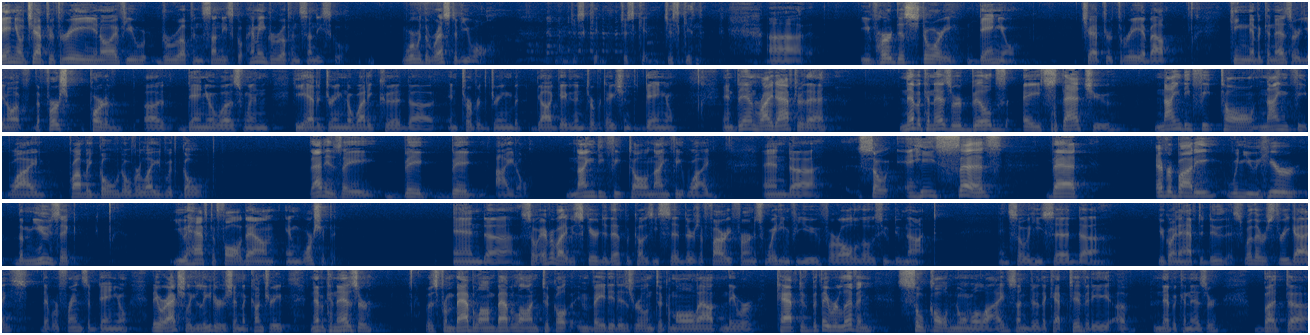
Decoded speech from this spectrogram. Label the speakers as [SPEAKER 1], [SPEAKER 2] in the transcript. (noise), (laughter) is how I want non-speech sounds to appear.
[SPEAKER 1] Daniel chapter 3, you know, if you grew up in Sunday school, how many grew up in Sunday school? Where were the rest of you all? I'm just kidding, just kidding, just kidding. Uh, you've heard this story, Daniel chapter 3, about King Nebuchadnezzar. You know, the first part of uh, Daniel was when he had a dream. Nobody could uh, interpret the dream, but God gave the interpretation to Daniel. And then right after that, Nebuchadnezzar builds a statue 90 feet tall, 9 feet wide, probably gold overlaid with gold. That is a big, big idol. 90 feet tall, 9 feet wide. And uh, so he says that everybody, when you hear the music, you have to fall down and worship it. And uh, so everybody was scared to death because he said, There's a fiery furnace waiting for you for all of those who do not. And so he said, uh, You're going to have to do this. Well, there was three guys that were friends of Daniel. They were actually leaders in the country. Nebuchadnezzar was from Babylon. Babylon took all, invaded Israel and took them all out, and they were captive, but they were living so called normal lives under the captivity of Nebuchadnezzar. But uh,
